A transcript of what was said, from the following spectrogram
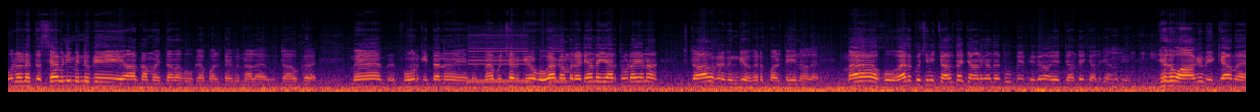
ਉਹਨਾਂ ਨੇ ਦੱਸਿਆ ਵੀ ਨਹੀਂ ਮੈਨੂੰ ਕਿ ਆਹ ਕੰਮ ਇਦਾਂ ਦਾ ਹੋ ਗਿਆ ਪਲਟੇ ਨਾਲ ਸਟਾਫ ਕਰ। ਮੈਂ ਫੋਨ ਕੀਤਾ ਨਾ ਮੈਂ ਪੁੱਛਿਆ ਵੀ ਕਿਉਂ ਹੋ ਗਿਆ ਕੰਮ? ਰੈਡਿਆਂ ਦਾ ਯਾਰ ਥੋੜਾ ਜਿਹਾ ਨਾ ਸਟਾਫ ਅਗਰ ਵਿੰਗੇ ਹੋ ਗਏ ਪਲਟੇ ਨਾਲ। ਮੈਂ ਹੋਇਆ ਤਾਂ ਕੁਝ ਨਹੀਂ ਚੱਲਦਾ ਜਾਣ ਕਹਿੰਦਾ ਤੂੰ ਬੇਫਿਕਰ ਹੋ ਜਾ ਜਾਂਦੇ ਚੱਲ ਜਾਣਗੇ। ਜਦੋਂ ਆ ਕੇ ਵੇਖਿਆ ਮੈਂ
